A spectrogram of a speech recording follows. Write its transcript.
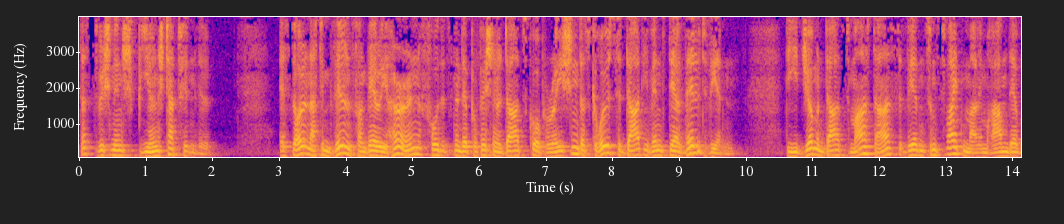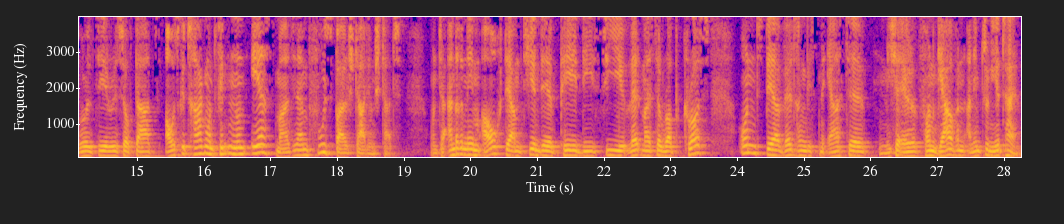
das zwischen den Spielen stattfinden will. Es soll nach dem Willen von Barry Hearn, Vorsitzender der Professional Darts Corporation, das größte Dart-Event der Welt werden. Die German Darts Masters werden zum zweiten Mal im Rahmen der World Series of Darts ausgetragen und finden nun erstmals in einem Fußballstadion statt. Unter anderem nehmen auch der amtierende PDC-Weltmeister Rob Cross und der Weltranglistenerste Michael von Gerven an dem Turnier teil.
